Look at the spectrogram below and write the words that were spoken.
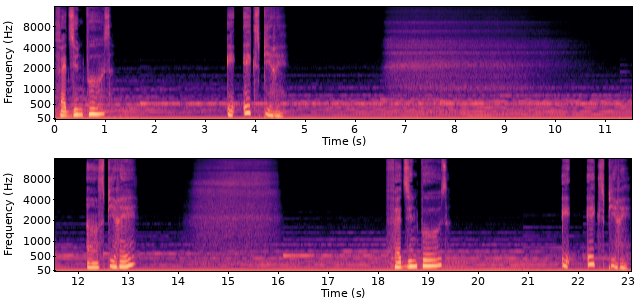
Faites une pause et expirez. Inspirez. Faites une pause et expirez.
